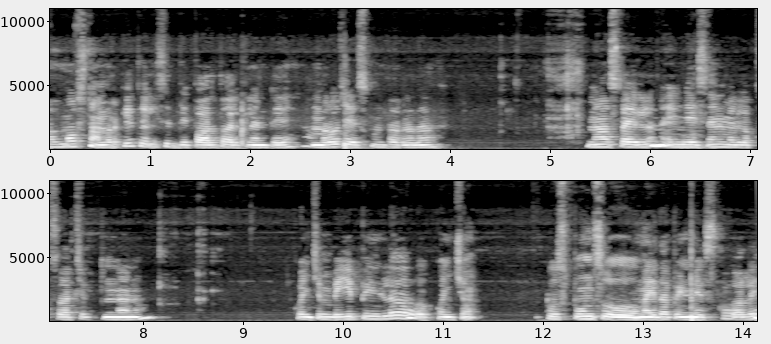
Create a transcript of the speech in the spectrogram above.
ఆల్మోస్ట్ అందరికీ తెలిసిద్ది పాల తాలికలు అంటే అందరూ చేసుకుంటారు కదా. నా స్టైల్లో నేను చేశాను మళ్ళీ ఒకసారి చెప్తున్నాను. కొంచెం బియ్య పిండిలో కొంచెం టూ స్పూన్స్ మైదా పిండి వేసుకోవాలి.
